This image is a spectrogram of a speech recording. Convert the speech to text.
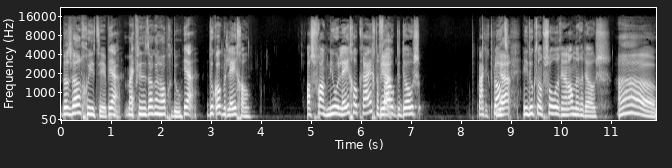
Dat is wel een goede tip. Ja. Maar ik vind het ook een hoop gedoe. Ja, doe ik ook met Lego. Als Frank nieuwe Lego krijgt, dan Ja. vouw ik de doos, maak ik plat. Ja. En die doe ik dan op zolder in een andere doos. Oh,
